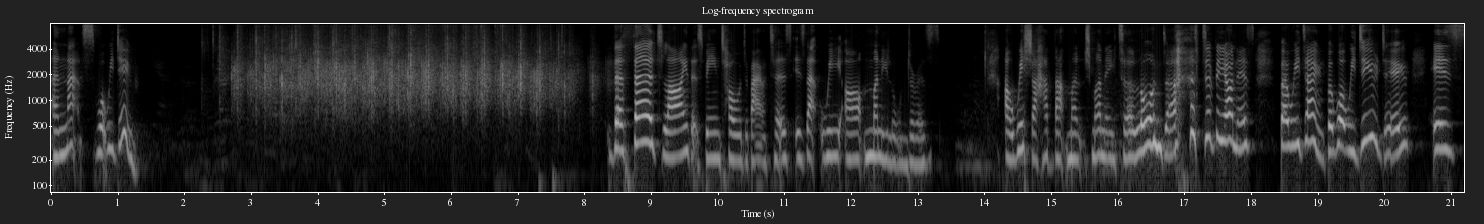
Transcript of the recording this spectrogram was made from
And that's what we do. The third lie that's being told about us is that we are money launderers. I wish I had that much money to launder, to be honest, but we don't. But what we do do is,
